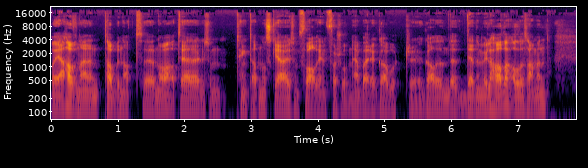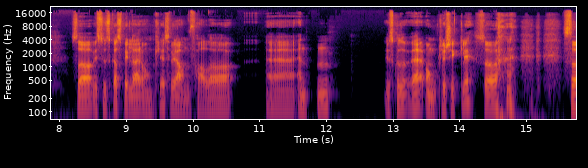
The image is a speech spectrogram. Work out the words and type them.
Og jeg havna i den tabben at, eh, nå at jeg liksom tenkte at nå skal jeg liksom få all informasjonen. Jeg bare ga, bort, eh, ga dem det, det de ville ha, da, alle sammen. Så hvis du skal spille der ordentlig, så vil jeg anbefale å eh, enten du skal være ordentlig skikkelig, så, så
